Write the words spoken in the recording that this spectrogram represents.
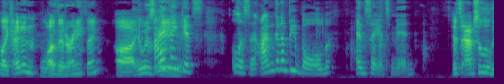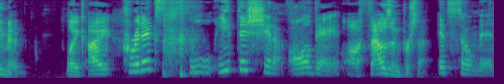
like i didn't love it or anything uh it was I a- think it's. Listen, I'm gonna be bold and say it's mid. it's absolutely mid like i Critics eat this shit up all day. a thousand percent It's so mid.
